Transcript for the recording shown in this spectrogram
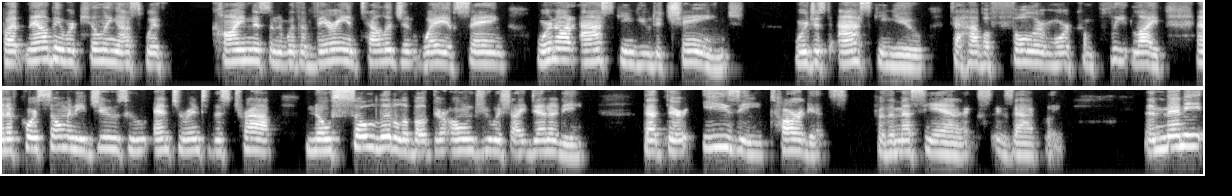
but now they were killing us with kindness and with a very intelligent way of saying, We're not asking you to change. We're just asking you to have a fuller, more complete life. And of course, so many Jews who enter into this trap know so little about their own Jewish identity that they're easy targets for the Messianics, exactly. And many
